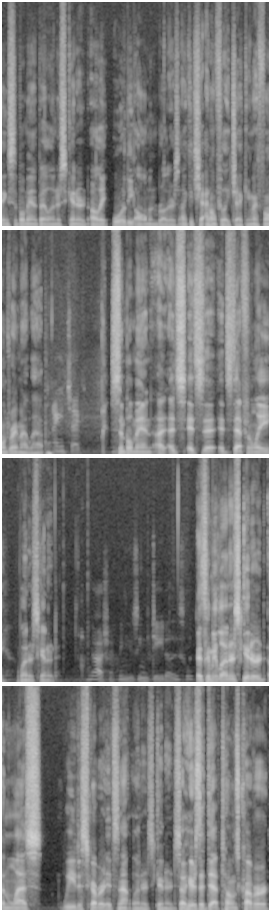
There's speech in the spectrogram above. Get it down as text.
I think Simple Man by Lynyrd Skynyrd, or the, or the Allman Brothers. I could check. I don't feel like checking. My phone's right in my lap. I can check. Simple Man. Uh, it's it's uh, it's definitely Lynyrd Skynyrd. Oh my gosh, I've been using data this whole It's gonna be Lynyrd Skynyrd unless we discover it's not Lynyrd Skynyrd. So here's the Deftones cover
